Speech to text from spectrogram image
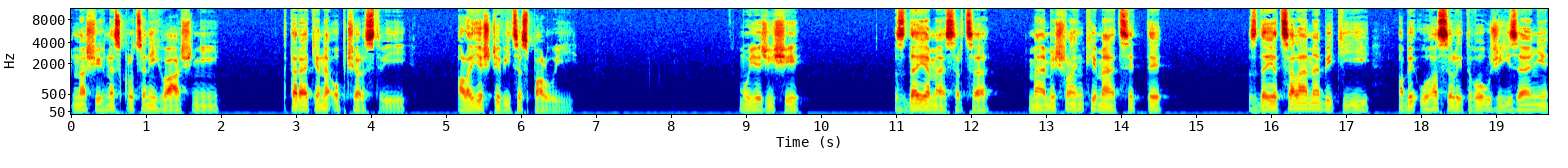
našich neskrocených vášní, které tě neobčerství, ale ještě více spalují. Můj Ježíši, zde je mé srdce, mé myšlenky, mé city, zde je celé mé bytí, aby uhasili tvou žízeň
